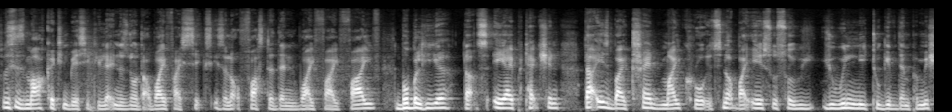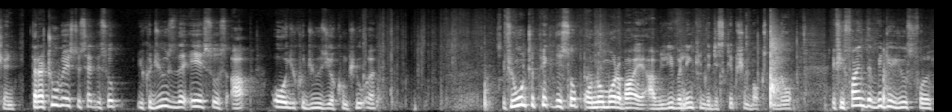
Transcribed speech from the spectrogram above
So this is marketing basically letting us know that Wi-Fi 6 is a lot faster than Wi-Fi 5. The bubble here, that's AI protection. That is by Trend Micro. It's not by ASUS, so you will need to give them permission. There are two ways to set this up. You could use the ASUS app or you could use your computer. If you want to pick this up or know more about it, I will leave a link in the description box below. If you find the video useful,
